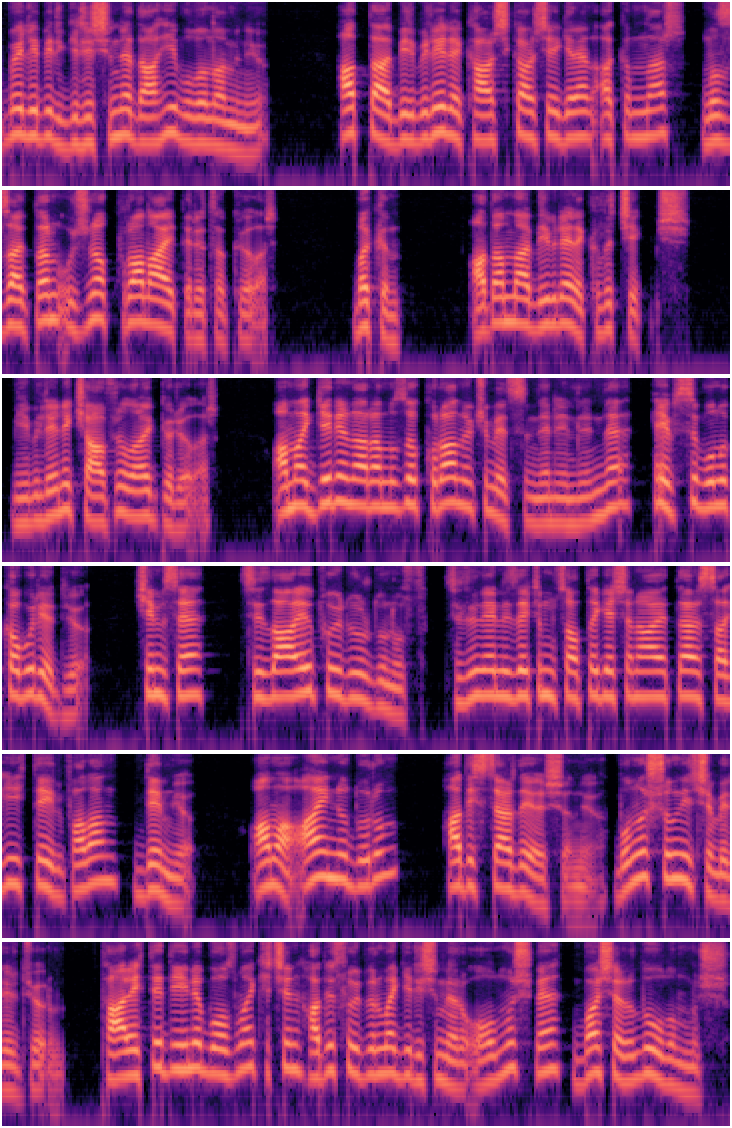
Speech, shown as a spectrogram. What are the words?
böyle bir girişimde dahi bulunamıyor. Hatta birbirleriyle karşı karşıya gelen akımlar mızrakların ucuna Kur'an ayetleri takıyorlar. Bakın adamlar birbirlerine kılıç çekmiş. Birbirlerini kafir olarak görüyorlar. Ama gelin aramızda Kur'an hükümetsin denildiğinde hepsi bunu kabul ediyor. Kimse siz ayet uydurdunuz, sizin elinizdeki musafta geçen ayetler sahih değil falan demiyor. Ama aynı durum hadislerde yaşanıyor. Bunu şunun için belirtiyorum. Tarihte dini bozmak için hadis uydurma girişimleri olmuş ve başarılı olunmuş.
